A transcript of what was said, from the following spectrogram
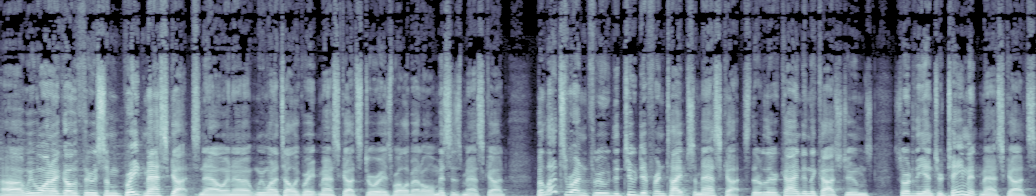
Uh, we want to go through some great mascots now, and uh, we want to tell a great mascot story as well about Ole Miss's mascot. But let's run through the two different types of mascots. They're their kind in the costumes, sort of the entertainment mascots,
